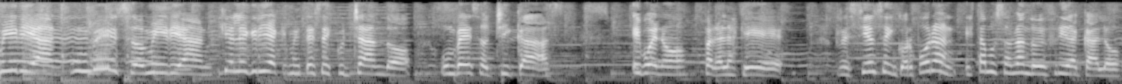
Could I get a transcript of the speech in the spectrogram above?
Miriam, un beso, Miriam. Qué alegría que me estés escuchando. Un beso, chicas. Y bueno, para las que recién se incorporan, estamos hablando de Frida Kahlo,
